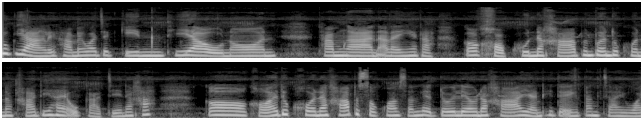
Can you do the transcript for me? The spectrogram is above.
ทุกๆอย่างเลยค่ะ ไม่ว่าจะกินเที่ยวนอนทำงานอะไรเงี้ยค่ะ ก็ขอบคุณนะคะ เพื่อนๆทุกคนนะคะ ที่ให้โอกาสเจ๊นะคะ ก็ขอให้ทุกคนนะคะ ประสบความสำเร็จโดยเร็วนะคะ อย่างที่ตัวเองตั้งใจไว้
